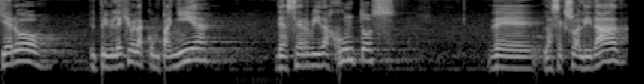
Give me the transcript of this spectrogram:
Quiero el privilegio de la compañía, de hacer vida juntos, de la sexualidad,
